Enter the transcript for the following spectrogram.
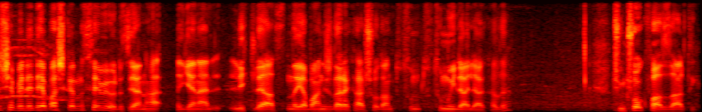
Duşa Belediye Başkanı'nı seviyoruz yani genellikle aslında yabancılara karşı olan tutum tutumuyla alakalı. Çünkü çok fazla artık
